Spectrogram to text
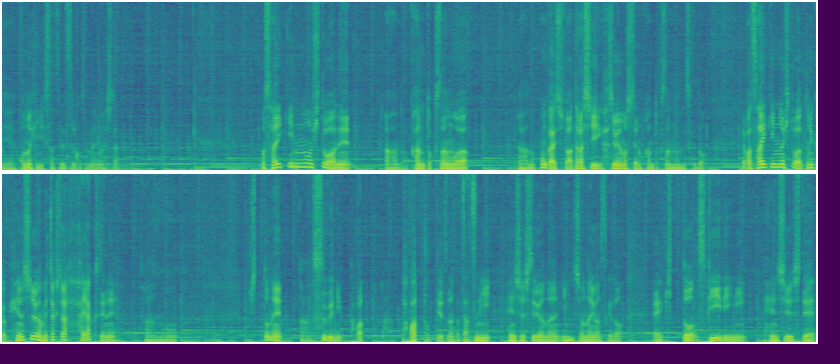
えー、この日撮影することになりました。最近の人はね、あの、監督さんは、あの、今回ちょっと新しい、初めましての監督さんなんですけど、やっぱ最近の人はとにかく編集がめちゃくちゃ早くてね、あの、きっとね、あのすぐにパパッ、パパッとっていうとなんか雑に編集してるような印象になりますけど、えー、きっとスピーディーに編集して、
